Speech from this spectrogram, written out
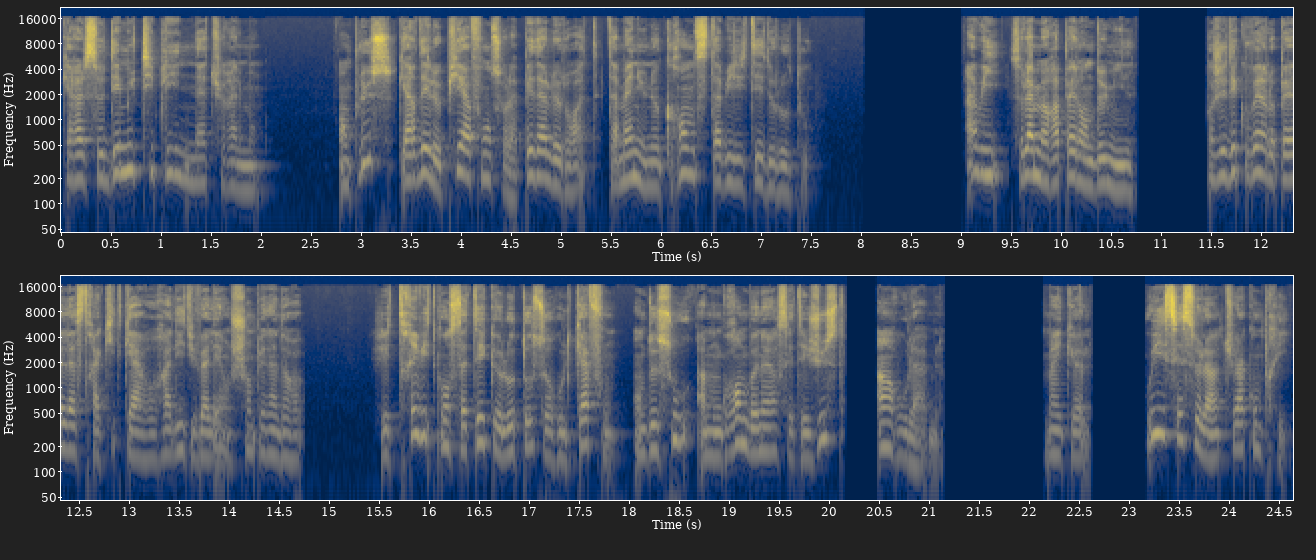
car elles se démultiplient naturellement. En plus, garder le pied à fond sur la pédale de droite t'amène une grande stabilité de l'auto. Ah oui, cela me rappelle en 2000, quand j'ai découvert l'Opel Astra Kitcar au rallye du Valais en championnat d'Europe. J'ai très vite constaté que l'auto se roule qu'à fond. En dessous, à mon grand bonheur, c'était juste inroulable. Michael. Oui, c'est cela, tu as compris.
